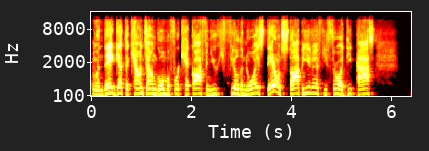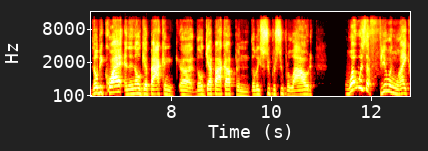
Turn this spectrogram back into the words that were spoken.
when they get the countdown going before kickoff and you feel the noise, they don't stop even if you throw a deep pass. They'll be quiet and then they'll get back and uh, they'll get back up and they'll be super super loud. What was that feeling like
